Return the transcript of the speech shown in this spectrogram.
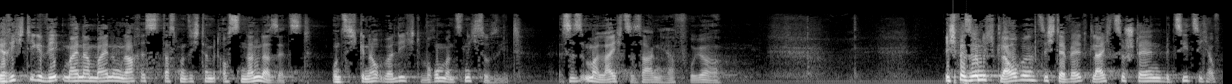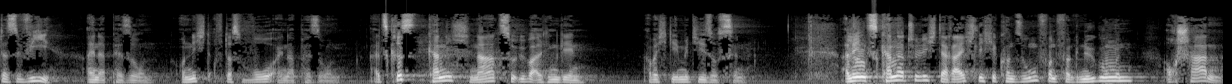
Der richtige Weg meiner Meinung nach ist, dass man sich damit auseinandersetzt und sich genau überlegt, warum man es nicht so sieht. Es ist immer leicht zu sagen, ja, früher. Ich persönlich glaube, sich der Welt gleichzustellen, bezieht sich auf das Wie einer Person und nicht auf das Wo einer Person. Als Christ kann ich nahezu überall hingehen, aber ich gehe mit Jesus hin. Allerdings kann natürlich der reichliche Konsum von Vergnügungen auch schaden,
